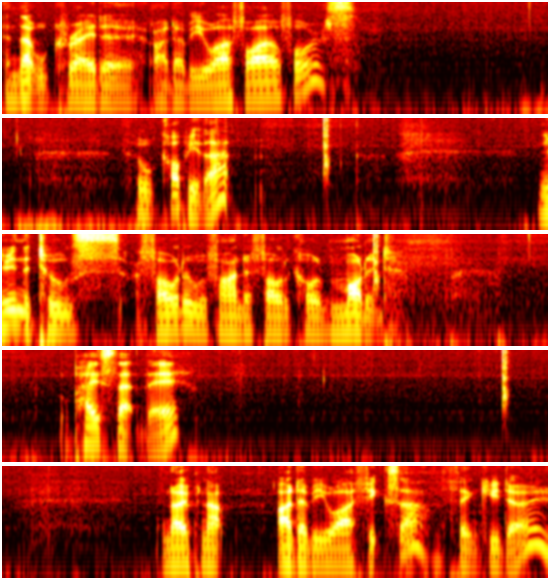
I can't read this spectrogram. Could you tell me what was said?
and that will create a IWI file for us. So we'll copy that. And in the tools folder, we'll find a folder called modded. We'll paste that there. And open up IWI Fixer. Thank you, Doe.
